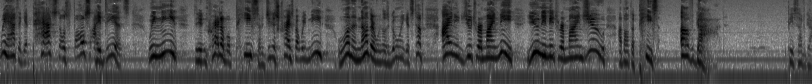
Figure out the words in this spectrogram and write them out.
we have to get past those false ideas. We need the incredible peace of Jesus Christ, but we need one another when those going gets tough. I need you to remind me, you need me to remind you about the peace of God. Peace of God.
